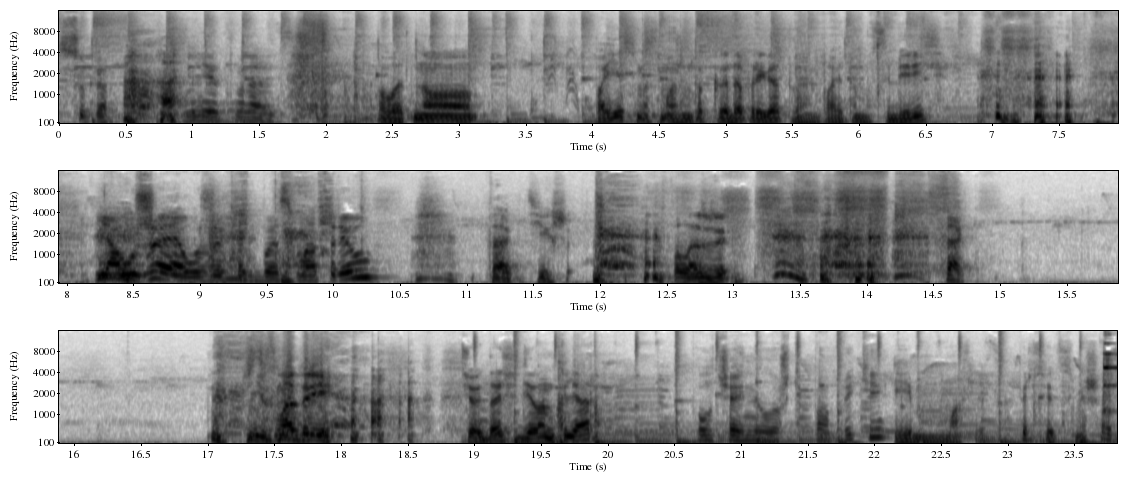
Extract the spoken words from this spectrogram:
Супер. Мне это нравится. Вот, но поесть мы сможем только когда приготовим, поэтому соберись. Я уже, уже как бы смотрю. Так, тише. Положи. Так. Не смотри. Все, дальше делаем кляр Пол чайной ложки паприки. и маслица. Теперь все это смешать.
